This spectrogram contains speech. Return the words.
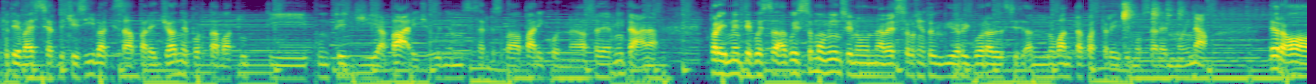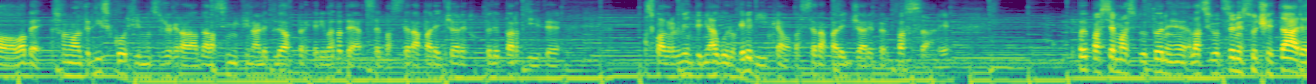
poteva essere decisiva che stava pareggiando e portava tutti i punteggi a pari cioè quindi non sarebbe stata a pari con la Salernitana probabilmente questo, a questo momento se non avessero segnato il rigore al, al 94esimo saremmo in A. Però vabbè sono altri discorsi non si giocherà dalla semifinale playoff perché è arrivata terza e basterà pareggiare tutte le partite. La squadra ovviamente mi auguro che le vinca ma basterà pareggiare per passare. Poi passiamo alla situazione, alla situazione societaria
